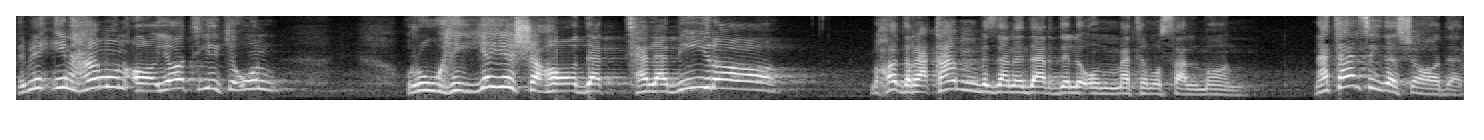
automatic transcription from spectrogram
ببین این همون آیاتیه که اون روحیه شهادت طلبی را می‌خواد رقم بزنه در دل امت مسلمان. نترسید از شهادت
